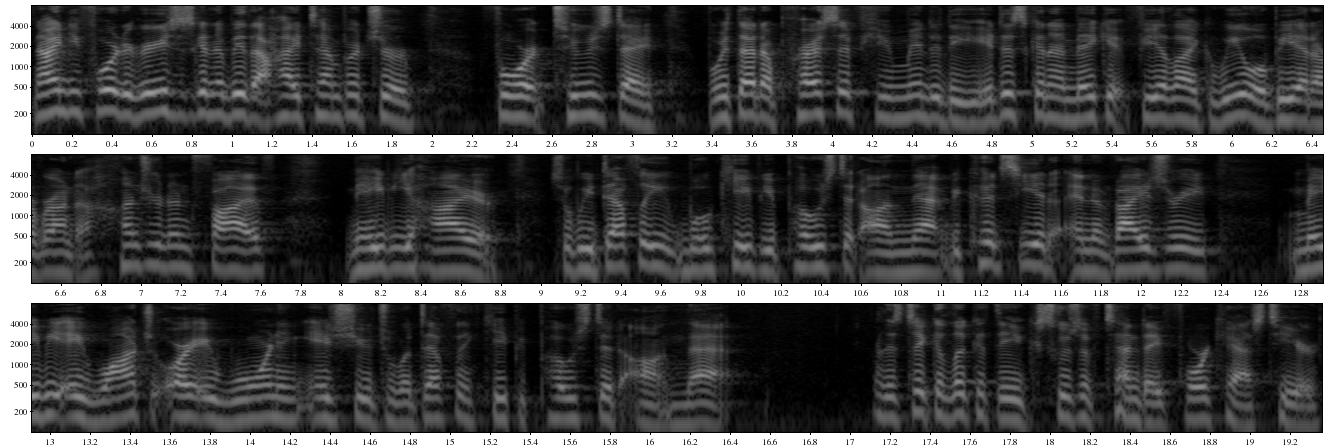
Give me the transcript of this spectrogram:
94 degrees is going to be the high temperature for Tuesday. With that oppressive humidity, it is going to make it feel like we will be at around 105, maybe higher. So we definitely will keep you posted on that. We could see an advisory, maybe a watch or a warning issue, so we'll definitely keep you posted on that. Let's take a look at the exclusive 10-day forecast here.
